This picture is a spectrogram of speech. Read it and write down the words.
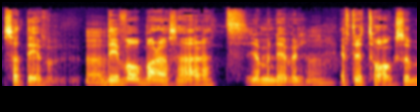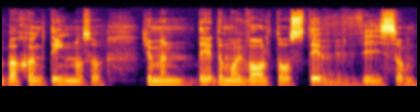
Så att det, det var bara så här att, ja men det är väl, efter ett tag så bara sjönk det in och så, ja men det, de har ju valt oss, det är vi som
